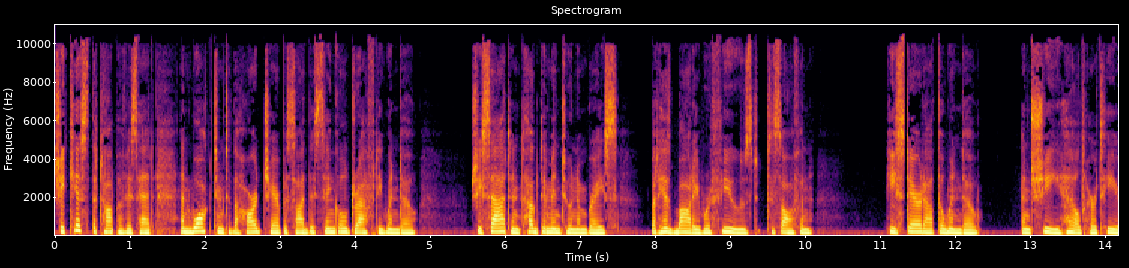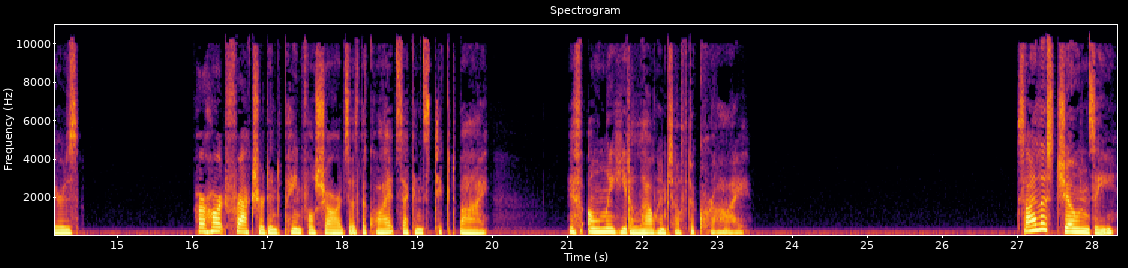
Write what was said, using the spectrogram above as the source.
she kissed the top of his head and walked him to the hard chair beside the single drafty window. She sat and tugged him into an embrace, but his body refused to soften. He stared out the window, and she held her tears. Her heart fractured into painful shards as the quiet seconds ticked by. If only he'd allow himself to cry. Silas Jonesey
